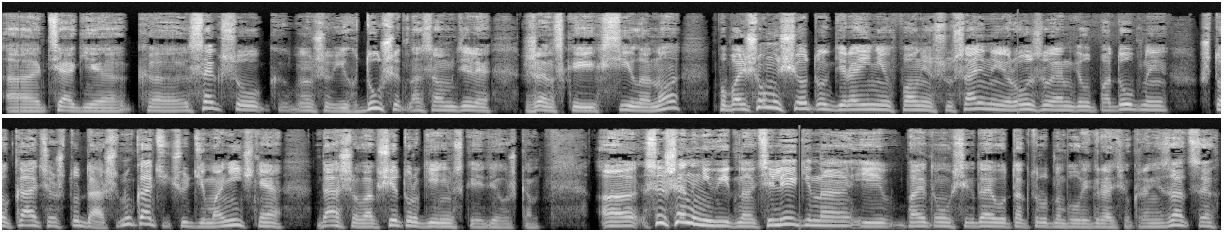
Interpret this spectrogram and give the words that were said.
а, тяги к сексу, потому что их душит на самом деле женская их сила, но по большому счету героини вполне сусальные, розовые, ангелоподобные, что Катя, что Даша. Ну, Катя чуть демоничнее, Даша вообще тургеневская девушка. А совершенно не видно Телегина, и поэтому всегда его так трудно было играть в экранизациях.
